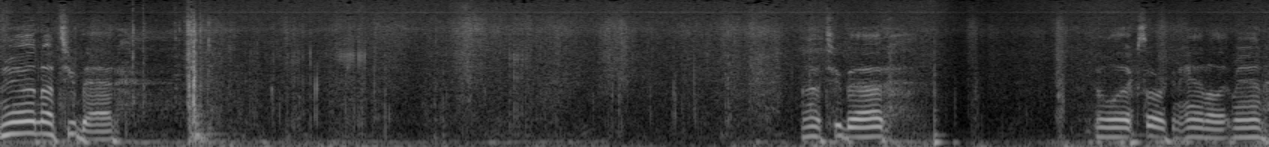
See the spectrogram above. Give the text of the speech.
Yeah, not too bad. Not too bad. The old XR can handle it, man.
